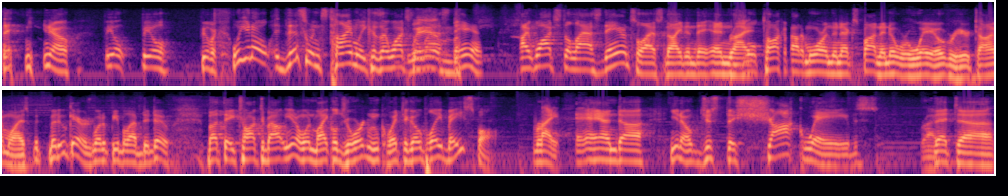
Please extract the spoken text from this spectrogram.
you know, feel feel feel. Well, you know, this one's timely because I watched the Last Dance. I watched the Last Dance last night, and they, and Right. we'll talk about it more in the next spot. And I know we're way over here time wise, but but who cares? What do people have to do? But they talked about you know when Michael Jordan quit to go play baseball, Right. and uh, you know just the shock waves Right. that uh,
